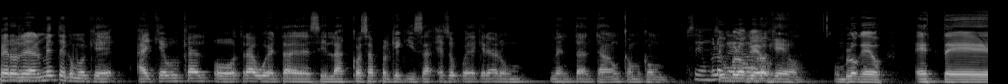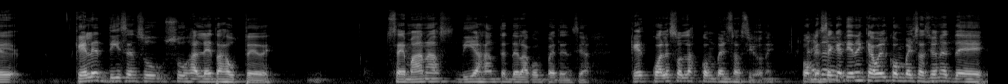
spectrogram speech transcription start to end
pero realmente como que hay que buscar otra vuelta de decir las cosas porque quizás eso puede crear un mental down, como con Sí, un Sí, un bloqueo. Un bloqueo. Este, ¿Qué les dicen su- sus atletas a ustedes? Semanas, días antes de la competencia. ¿Qué, ¿Cuáles son las conversaciones? Porque Ay, sé que tienen que haber conversaciones de,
